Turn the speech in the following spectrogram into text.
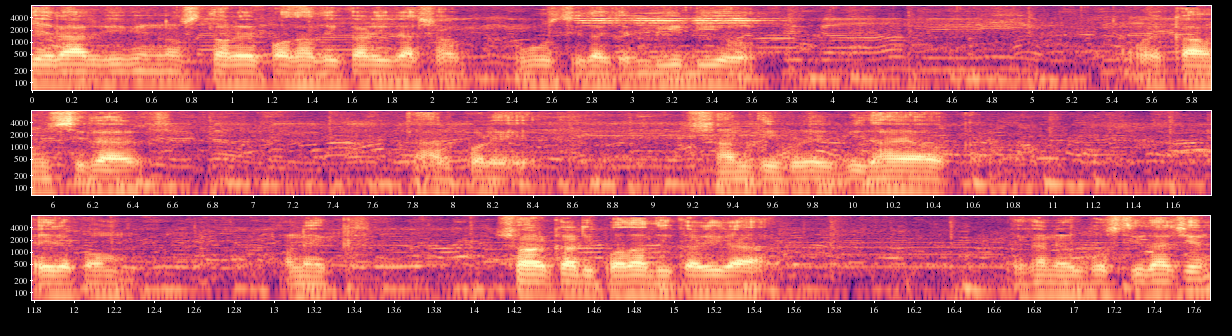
জেলার বিভিন্ন স্তরের পদাধিকারীরা সব উপস্থিত আছেন, বিডিও, তারপরে কাউন্সিলর, তারপরে শান্তিপুরের বিধায়ক, এইরকম অনেক সরকারি পদাধিকারীরা এখানে উপস্থিত আছেন।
